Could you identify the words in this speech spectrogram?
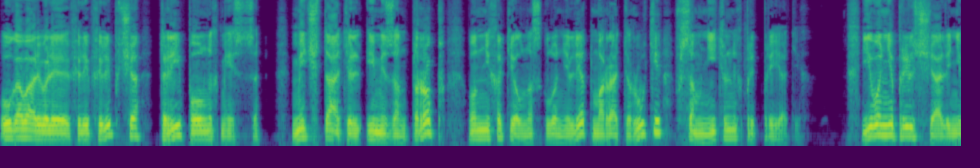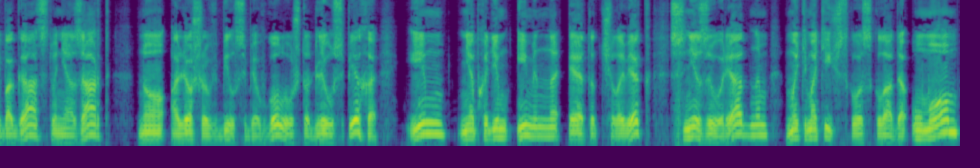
Уговаривали Филипп Филипповича три полных месяца. Мечтатель и мизантроп, он не хотел на склоне лет марать руки в сомнительных предприятиях. Его не прельщали ни богатство, ни азарт, но Алеша вбил себе в голову, что для успеха им необходим именно этот человек с незаурядным математического склада умом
